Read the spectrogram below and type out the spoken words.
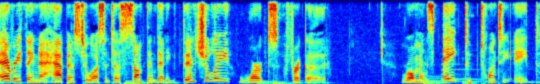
everything that happens to us into something that eventually works for good. Romans 8:28.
